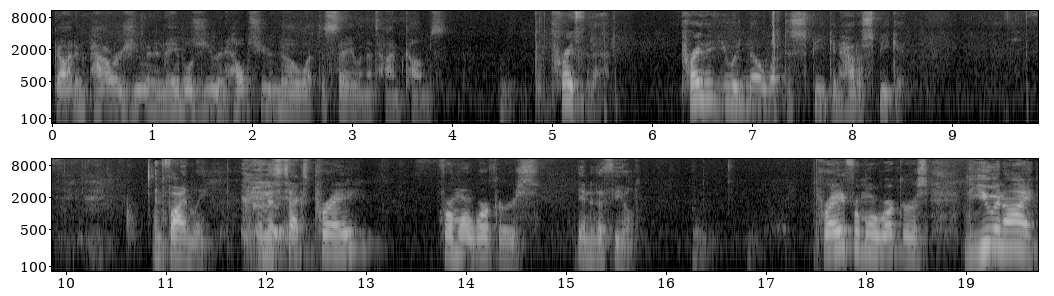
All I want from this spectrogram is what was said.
God empowers you and enables you and helps you to know what to say when the time comes. But pray for that. Pray that you would know what to speak and how to speak it. And finally, in this text, pray for more workers into the field. Pray for more workers. You and I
